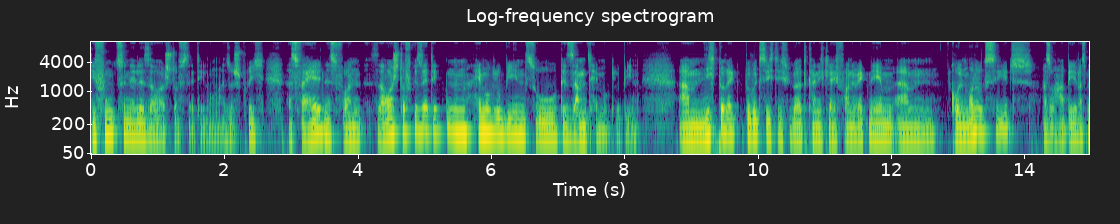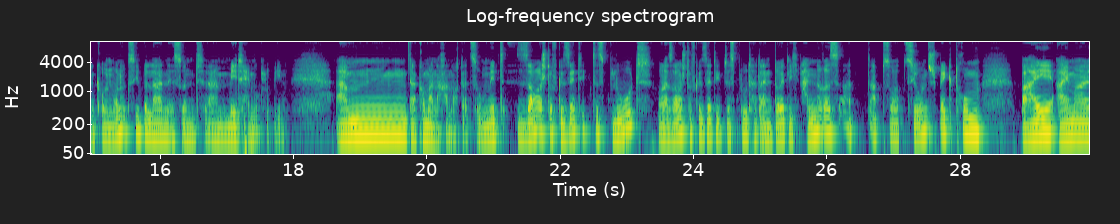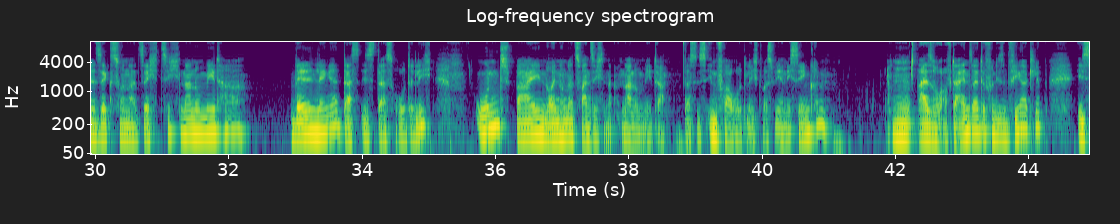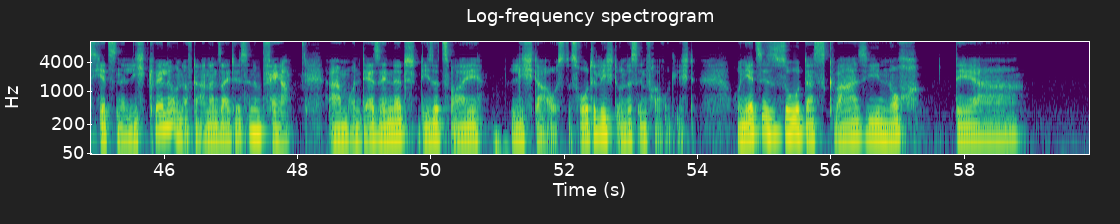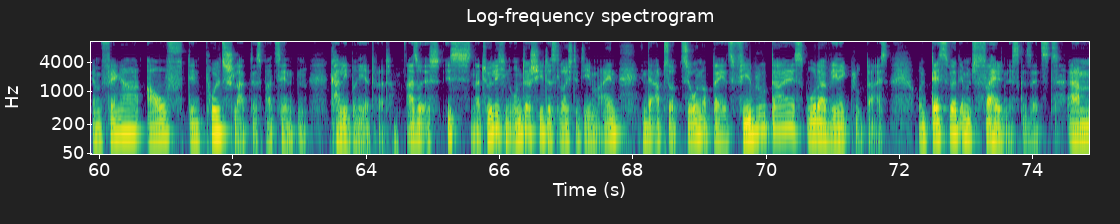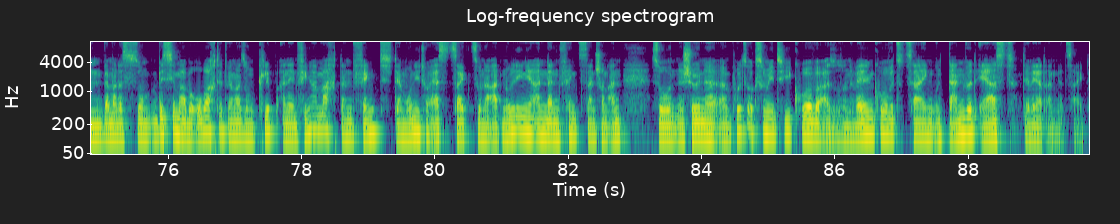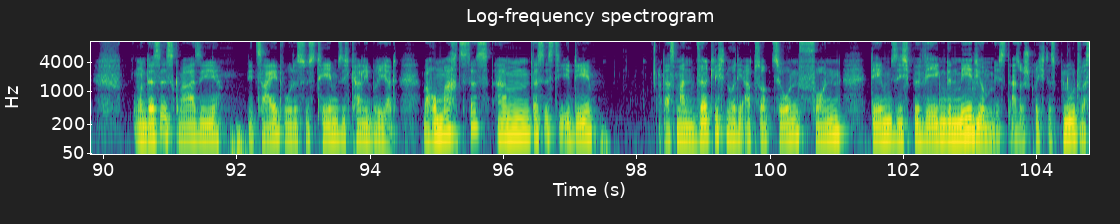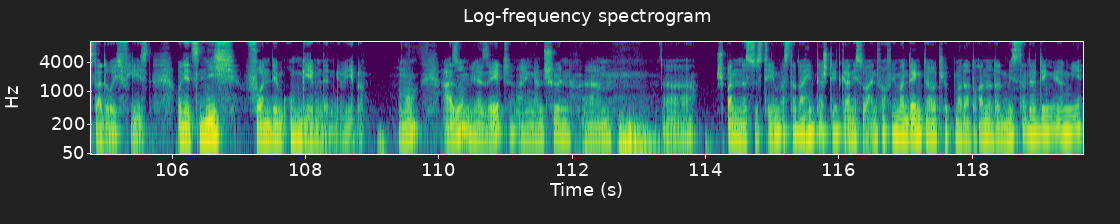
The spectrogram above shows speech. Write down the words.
die funktionelle Sauerstoffsättigung. Also sprich das Verhältnis von sauerstoffgesättigten Hämoglobin zu Gesamthämoglobin. Ähm, nicht berücksichtigt wird, kann ich gleich vorne wegnehmen, ähm, Kohlenmonoxid, also HB, was mit Kohlenmonoxid beladen ist, und ähm, Methämoglobin. Ähm, da kommen wir nachher noch dazu. Mit sauerstoffgesättigtes Blut oder sauerstoffgesättigtes Blut hat ein deutlich anderes Absorptionsspektrum bei einmal 660 Nanometer Wellenlänge, das ist das rote Licht, und bei 920 Nanometer, das ist Infrarotlicht, was wir nicht sehen können. Hm, also auf der einen Seite von diesem Fingerclip ist jetzt eine Lichtquelle und auf der anderen Seite ist ein Empfänger. Ähm, und der sendet diese zwei Lichter aus, das rote Licht und das Infrarotlicht. Und jetzt ist es so, dass quasi noch der Empfänger auf den Pulsschlag des Patienten kalibriert wird. Also es ist natürlich ein Unterschied, es leuchtet jedem ein in der Absorption, ob da jetzt viel Blut da ist oder wenig Blut da ist. Und das wird im Verhältnis gesetzt. Ähm, wenn man das so ein bisschen mal beobachtet, wenn man so einen Clip an den Finger macht, dann fängt der Monitor erst, zeigt so eine Art Nulllinie an, dann fängt es dann schon an, so eine schöne äh, Pulsoximetrie-Kurve, also so eine Wellenkurve zu zeigen und dann wird erst der Wert angezeigt. Und das ist quasi die Zeit, wo das System sich kalibriert. Warum macht es das? Ähm, das ist die Idee, dass man wirklich nur die Absorption von dem sich bewegenden Medium misst, also sprich das Blut, was da durchfließt und jetzt nicht von dem umgebenden Gewebe. Also, wie ihr seht, ein ganz schön ähm, äh, spannendes System, was da dahinter steht. Gar nicht so einfach, wie man denkt. Da klippt man da dran und dann misst er der Ding irgendwie.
